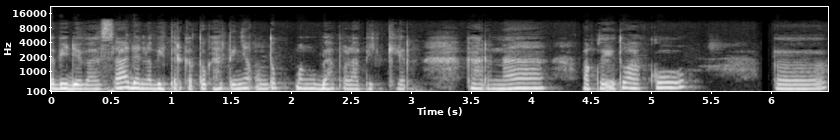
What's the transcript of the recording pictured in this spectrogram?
lebih dewasa dan lebih terketuk hatinya untuk mengubah pola pikir. Karena waktu itu aku uh,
